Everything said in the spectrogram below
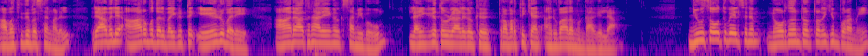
അവധി ദിവസങ്ങളിൽ രാവിലെ ആറു മുതൽ വൈകിട്ട് ഏഴ് വരെ ആരാധനാലയങ്ങൾക്ക് സമീപവും ലൈംഗിക തൊഴിലാളികൾക്ക് പ്രവർത്തിക്കാൻ അനുവാദമുണ്ടാകില്ല. ന്യൂ സൌത്ത് വെയിൽസിനും നോർത്തേൺ ടെറിട്ടറിക്കും പുറമെ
